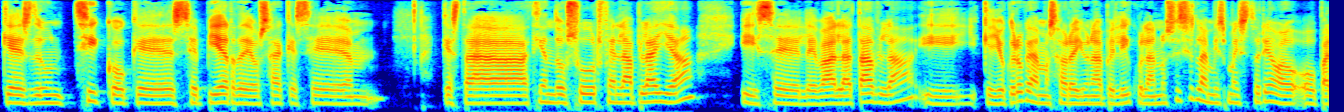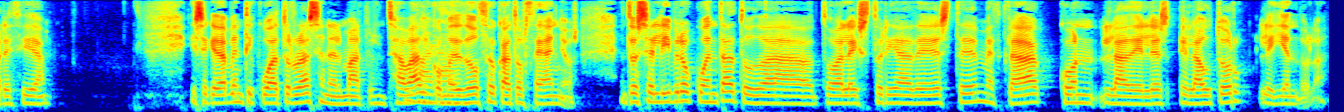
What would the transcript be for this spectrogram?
que es de un chico que se pierde, o sea, que se que está haciendo surf en la playa y se le va a la tabla y que yo creo que además ahora hay una película. No sé si es la misma historia o parecida y se queda 24 horas en el mar, un chaval como de 12 o 14 años. Entonces el libro cuenta toda, toda la historia de este mezclada con la del el autor leyéndola.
